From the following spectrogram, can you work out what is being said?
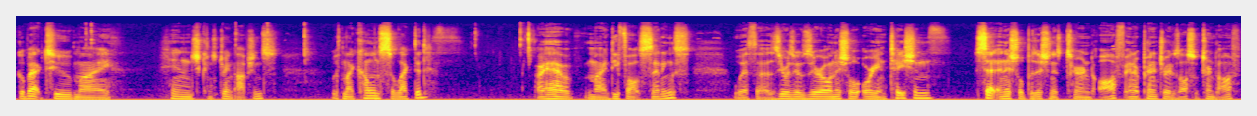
Go back to my hinge constraint options. With my cone selected, I have my default settings with uh, 000 initial orientation. Set initial position is turned off. Interpenetrate is also turned off.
